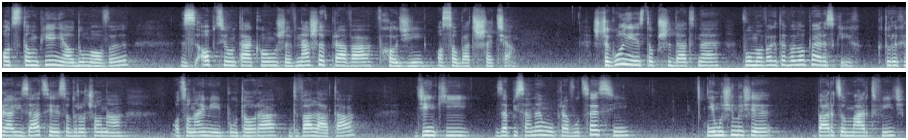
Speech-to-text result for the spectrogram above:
odstąpienia od umowy z opcją taką, że w nasze prawa wchodzi osoba trzecia. Szczególnie jest to przydatne w umowach deweloperskich, których realizacja jest odroczona o co najmniej półtora, dwa lata. Dzięki zapisanemu prawu cesji nie musimy się bardzo martwić,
